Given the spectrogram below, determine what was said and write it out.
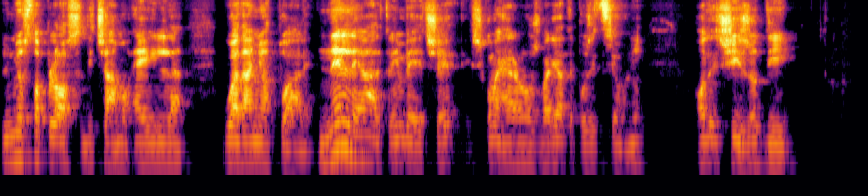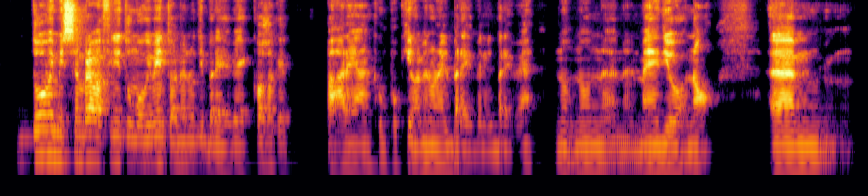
il mio stop loss, diciamo, è il guadagno attuale. Nelle altre invece, siccome erano svariate posizioni, ho deciso di, dove mi sembrava finito un movimento almeno di breve, cosa che pare anche un pochino, almeno nel breve, nel breve, eh? non, non, nel medio, no. Um,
